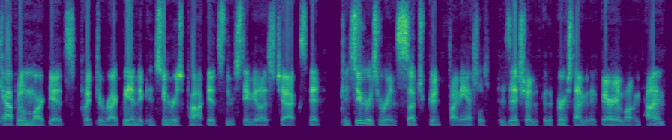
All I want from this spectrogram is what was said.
capital markets, put directly into consumers' pockets through stimulus checks that consumers were in such good financial position for the first time in a very long time.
